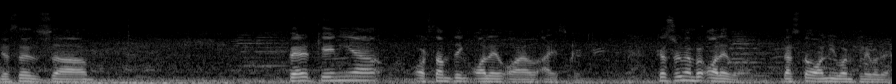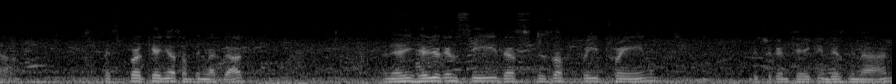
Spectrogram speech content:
This is um, Percania or something olive oil ice cream. Just remember olive oil. That's the only one flavor they have. It's Percania, something like that. And here, here you can see this, this is a free train which you can take in Disneyland.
